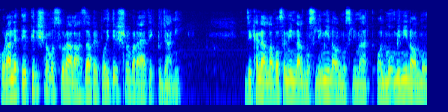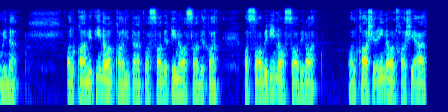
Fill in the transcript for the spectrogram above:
কোরআনে তেত্রিশ নম্বর সুরা আল আহজাবের পঁয়ত্রিশ নম্বর আয়াত একটু জানি যেখানে আল্লাহ বলছেন ইন্নাল মুসলিমিন অল মুসলিমাত অল মুমিনিন অল মুমিনাত অল কানিতিন অল কানিতাত والصادقين والصادقات والصابرين والصابرات والخاشعين والخاشعات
